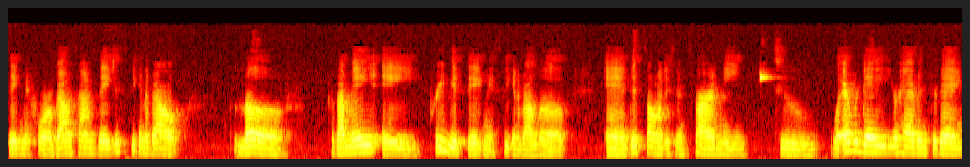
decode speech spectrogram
segment for Valentine's Day, just speaking about love. Because I made a previous segment speaking about love and this song just inspired me to whatever day you're having today,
